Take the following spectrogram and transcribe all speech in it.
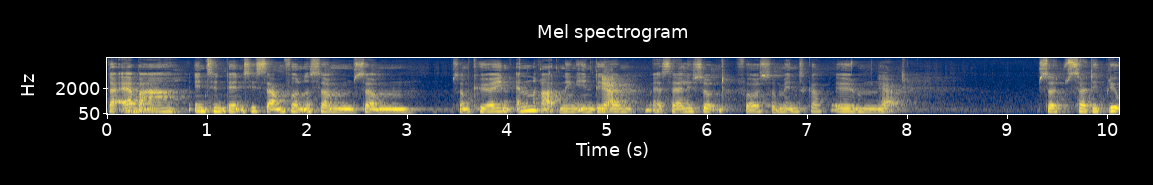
der er mm. bare en tendens i samfundet, som, som, som kører i en anden retning, end det, Ja. der er særlig sundt for os som mennesker. Øhm, ja. Så, så det blev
